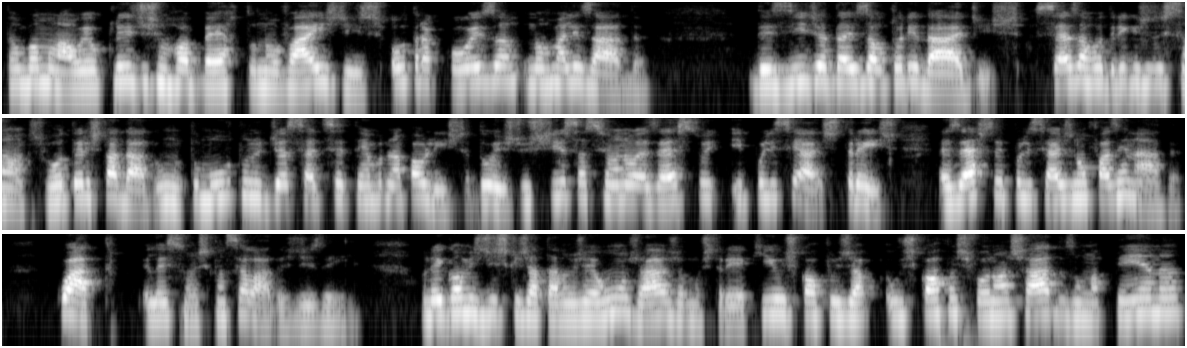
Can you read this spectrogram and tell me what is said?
Então vamos lá. O Euclides Roberto Novaes diz outra coisa normalizada. Desídia das autoridades. César Rodrigues dos Santos. O roteiro está dado. Um, tumulto no dia 7 de setembro na Paulista. Dois, justiça aciona o exército e policiais. Três, exército e policiais não fazem nada. Quatro, eleições canceladas, diz ele. O Ney Gomes diz que já está no G1, já, já mostrei aqui. Os corpos, já, os corpos foram achados, uma pena.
